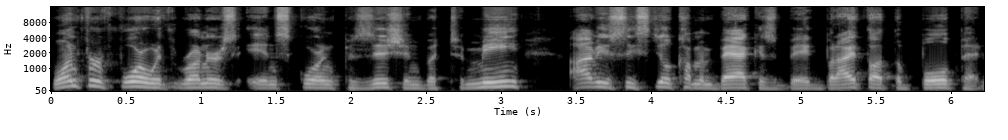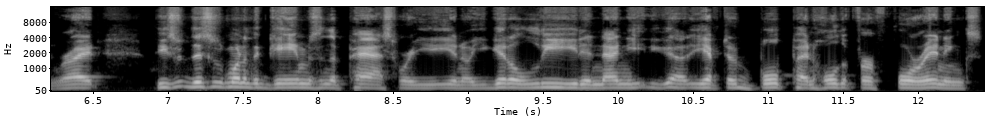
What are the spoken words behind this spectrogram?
one for four with runners in scoring position. But to me, obviously, still coming back is big. But I thought the bullpen, right? These this is one of the games in the past where you you know you get a lead and then you you, got, you have to bullpen hold it for four innings.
